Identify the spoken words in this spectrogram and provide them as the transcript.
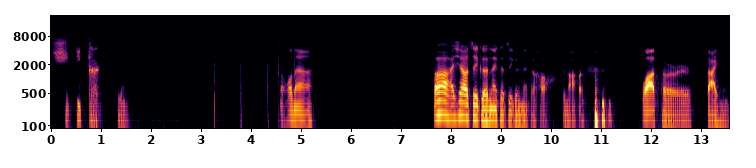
，Stick，Stick，对。然后呢？啊，还是要这个、那个、这个、那个，好。很麻烦，Water Diamond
